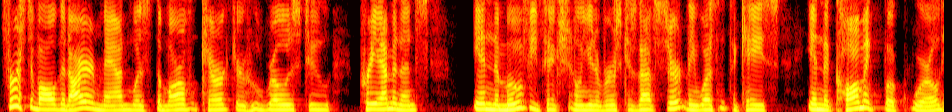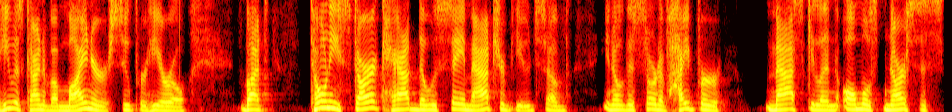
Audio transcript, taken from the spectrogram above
first of all, that Iron Man was the Marvel character who rose to preeminence in the movie fictional universe, because that certainly wasn't the case in the comic book world. He was kind of a minor superhero. But Tony Stark had those same attributes of, you know, this sort of hyper masculine, almost narciss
